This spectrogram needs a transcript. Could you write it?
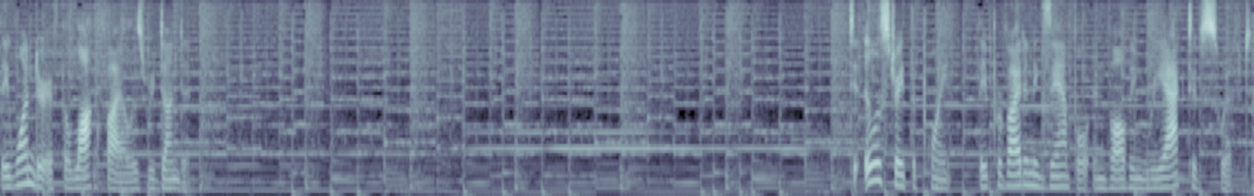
They wonder if the lock file is redundant. To illustrate the point, they provide an example involving ReactiveSwift,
